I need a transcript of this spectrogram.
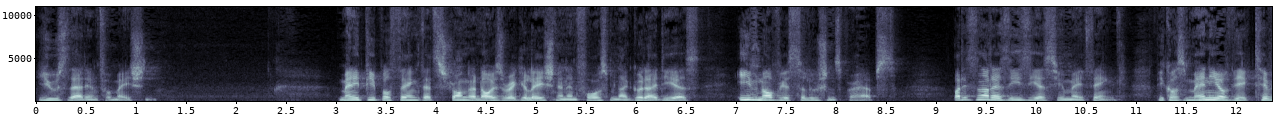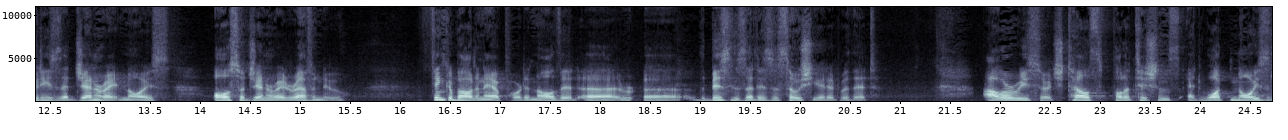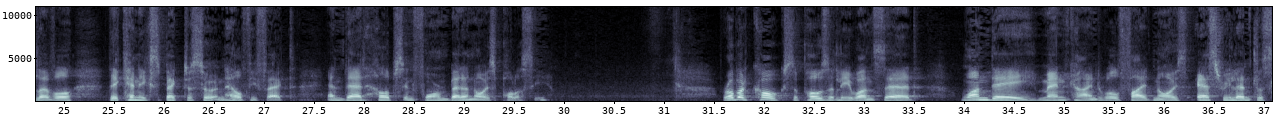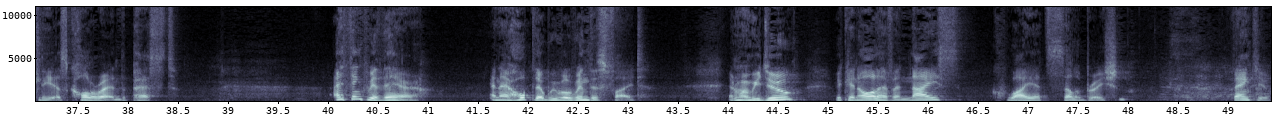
Use that information. Many people think that stronger noise regulation and enforcement are good ideas, even obvious solutions perhaps. But it's not as easy as you may think, because many of the activities that generate noise also generate revenue. Think about an airport and all the, uh, uh, the business that is associated with it. Our research tells politicians at what noise level they can expect a certain health effect, and that helps inform better noise policy. Robert Koch supposedly once said, One day mankind will fight noise as relentlessly as cholera and the pest. I think we're there, and I hope that we will win this fight. And when we do, we can all have a nice, quiet celebration. Thank you.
